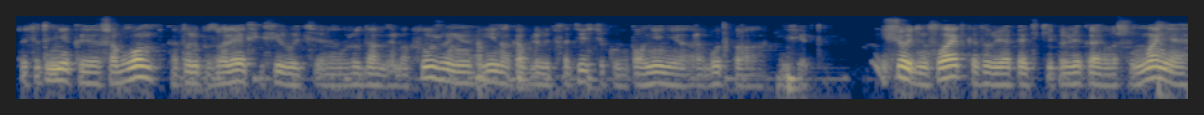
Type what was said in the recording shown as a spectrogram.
То есть это некий шаблон, который позволяет фиксировать э, уже данные об обслуживании и накапливать статистику выполнения работ по дефектам. Еще один слайд, который опять-таки привлекаю ваше внимание,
